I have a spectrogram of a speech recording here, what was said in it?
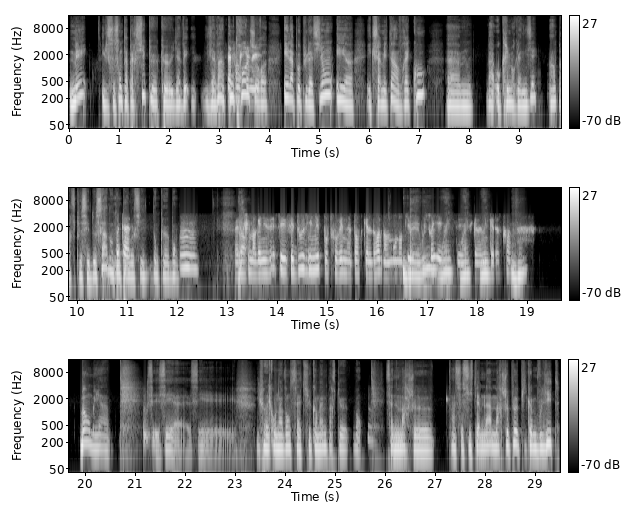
mais ils se sont aperçus que qu'il y avait ils avaient un contrôle sur et la population et, et que ça mettait un vrai coup bah, au crime organisé. Hein, parce que c'est de ça dont on parle aussi. Donc, euh, bon. Mmh. Bah, le crime organisé, c'est 12 minutes pour trouver n'importe quelle drogue dans le monde entier. Ben oui, c'est quand même une catastrophe. Mmh bon, mais euh, c'est, euh, il faudrait qu'on avance là-dessus quand même parce que bon, mmh. ça ne marche. Enfin, ce système-là marche peu. Puis comme vous le dites,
